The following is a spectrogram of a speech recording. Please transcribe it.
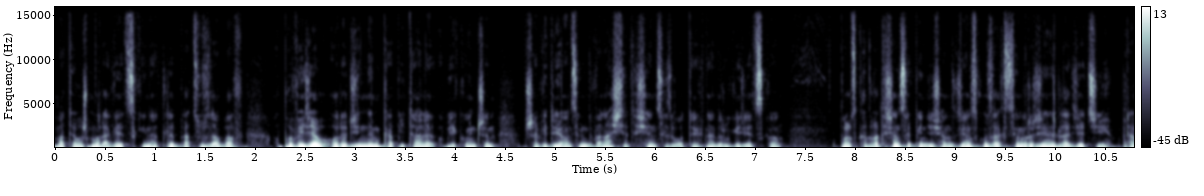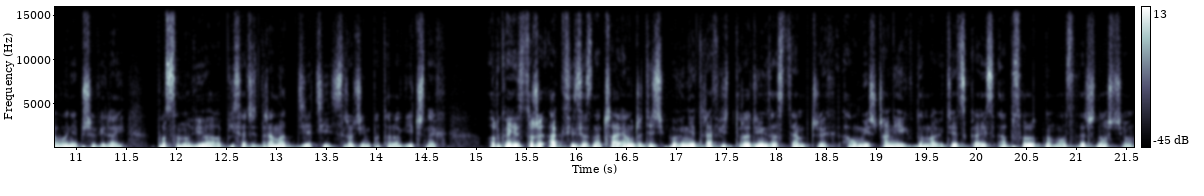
Mateusz Morawiecki na tle placu zabaw opowiedział o rodzinnym kapitale opiekuńczym przewidującym 12 tysięcy złotych na drugie dziecko. Polska 2050 w związku z akcją Rodziny dla Dzieci, Prawo nie przywilej, postanowiła opisać dramat dzieci z rodzin patologicznych. Organizatorzy akcji zaznaczają, że dzieci powinny trafić do rodzin zastępczych, a umieszczanie ich w domach dziecka jest absolutną ostatecznością.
